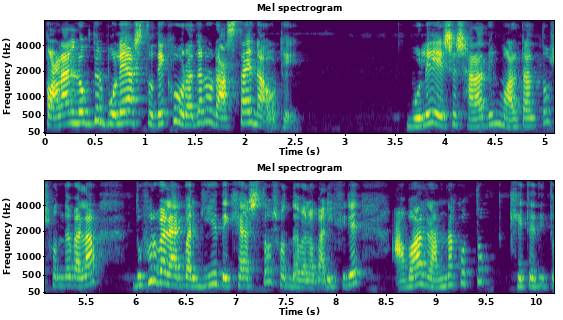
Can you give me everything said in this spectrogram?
পাড়ার লোকদের বলে আসতো, দেখো, ওরা যেন রাস্তায় না ওঠে। বলে এসে সারাদিন মাল টালতো সন্ধ্যাবেলা, দুপুরবেলা একবার গিয়ে দেখে আসতো, সন্ধ্যাবেলা বাড়ি ফিরে আবার রান্না করতো, খেতে দিত।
